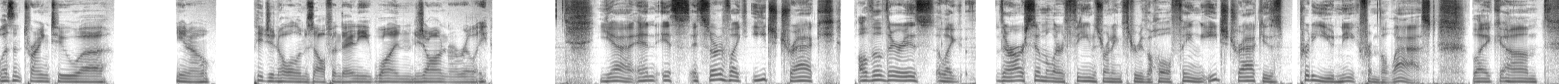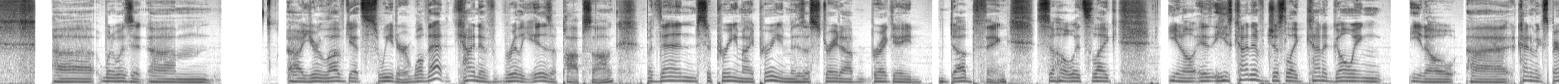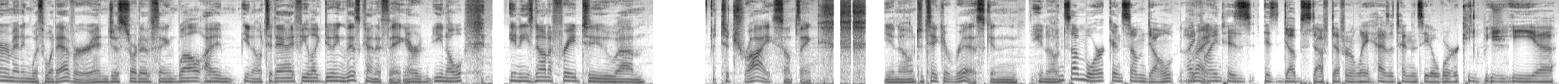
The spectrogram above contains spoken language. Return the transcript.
wasn't trying to uh you know pigeonhole himself into any one genre really. Yeah, and it's it's sort of like each track, although there is like there are similar themes running through the whole thing. Each track is pretty unique from the last. Like um uh what was it? Um uh, your love gets sweeter. Well, that kind of really is a pop song, but then Supreme I Preme is a straight up reggae dub thing. So it's like, you know, it, he's kind of just like kind of going you know, uh, kind of experimenting with whatever and just sort of saying, well, I'm, you know, today I feel like doing this kind of thing, or, you know, and he's not afraid to, um, to try something, you know, to take a risk and, you know, and some work and some don't. I Right. find his his dub stuff definitely has a tendency to work. He he he uh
